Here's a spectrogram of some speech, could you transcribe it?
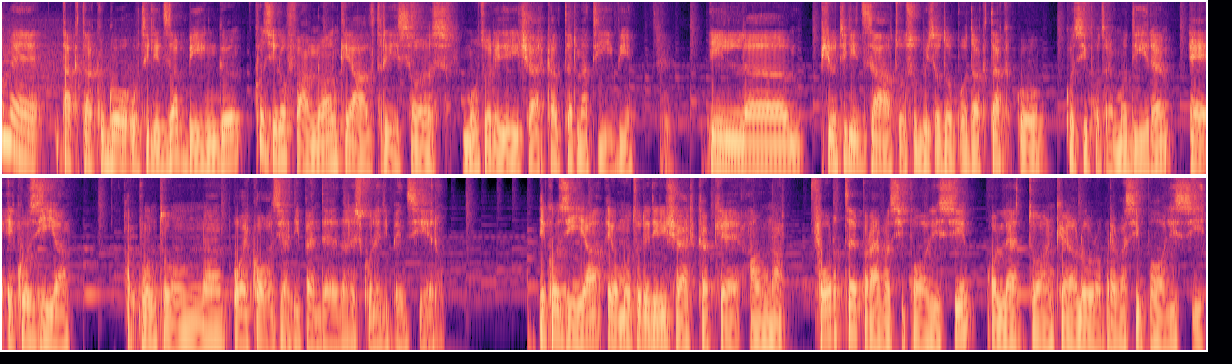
Come DuckDuckGo utilizza Bing, così lo fanno anche altri motori di ricerca alternativi. Il eh, più utilizzato subito dopo DuckDuckGo, così potremmo dire, è Ecosia, appunto un, o Ecosia, dipende dalle scuole di pensiero. Ecosia è un motore di ricerca che ha una forte privacy policy, ho letto anche la loro privacy policy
